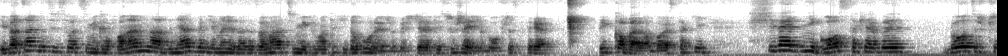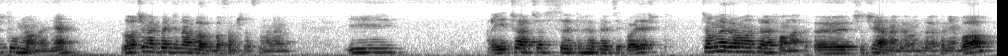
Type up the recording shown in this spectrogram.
I wracając do tej sytuacji z mikrofonem, na dniach będziemy za- zamawiać mikrofon taki do góry, żebyście lepiej słyszeli, żeby było wszystko takie picobello, bo jest taki średni głos, tak jakby było coś przytłumione, nie? Zobaczymy jak będzie na vlog, bo sam się zastanawiam. I, i trzeba coś trochę więcej powiedzieć. Czemu nagrywam na telefonach? Yy, czy, czy ja nagrywam na telefonie? Bo,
